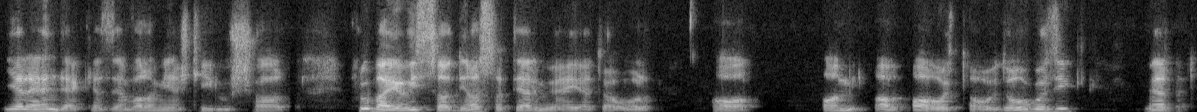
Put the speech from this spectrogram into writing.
jelen rendelkezzen valamilyen stílussal, próbálja visszaadni azt a termőhelyet, ahol, a, a, a, ahol, ahol dolgozik, mert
